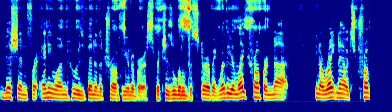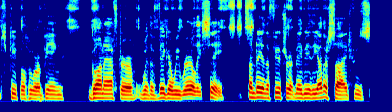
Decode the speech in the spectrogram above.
mission for anyone who has been in the Trump universe, which is a little disturbing. Whether you like Trump or not, you know, right now it's Trump's people who are being gone after with a vigor we rarely see. Someday in the future, it may be the other side who's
